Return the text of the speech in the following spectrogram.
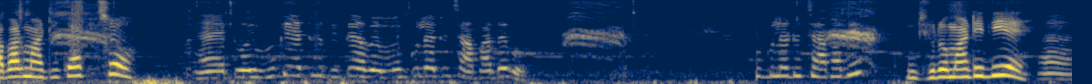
আবার মাটি কাটছো? হ্যাঁ একটু ওই মুখে একটু দিতে হবে। মুখগুলো একটু চাপা দেবো। মুখগুলো একটু চাপা দিই। ঝুড়ো মাটি দিয়ে? হ্যাঁ।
